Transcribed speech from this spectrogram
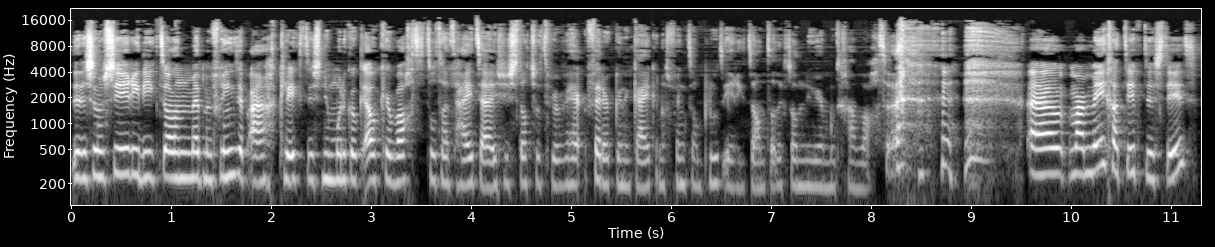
dit is zo'n serie die ik dan met mijn vriend heb aangeklikt. Dus nu moet ik ook elke keer wachten totdat hij thuis is, dat we het weer verder kunnen kijken. En dat vind ik dan bloedirritant dat ik dan nu weer moet gaan wachten. uh, maar mega tip dus dit.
